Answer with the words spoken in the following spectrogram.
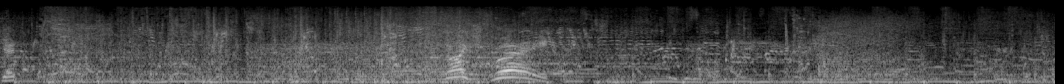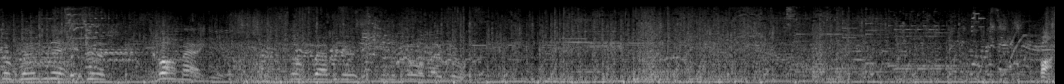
Get. Nice trade! Is gonna come at you. The Revenant is gonna come at you. Fuck.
